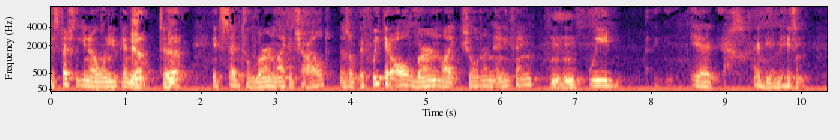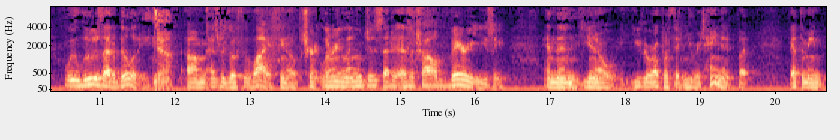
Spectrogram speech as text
especially you know when you can Yeah, to. yeah. It's said to learn like a child. If we could all learn like children, anything, hmm we'd it it'd be amazing. We lose that ability Yeah. um, as we go through life. You know, learning languages as a child very easy, and then you know you grow up with it and you retain it. But you have to mean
